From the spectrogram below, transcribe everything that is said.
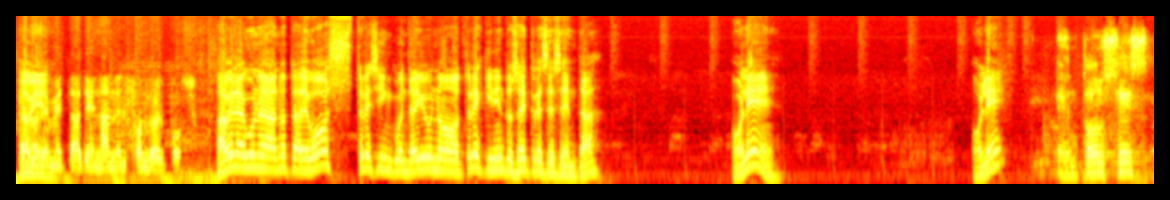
que Está no bien. le meta arena en el fondo del pozo. A ver, ¿alguna nota de voz? 351-3506-360. ¿Olé? ¿Olé? Entonces,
